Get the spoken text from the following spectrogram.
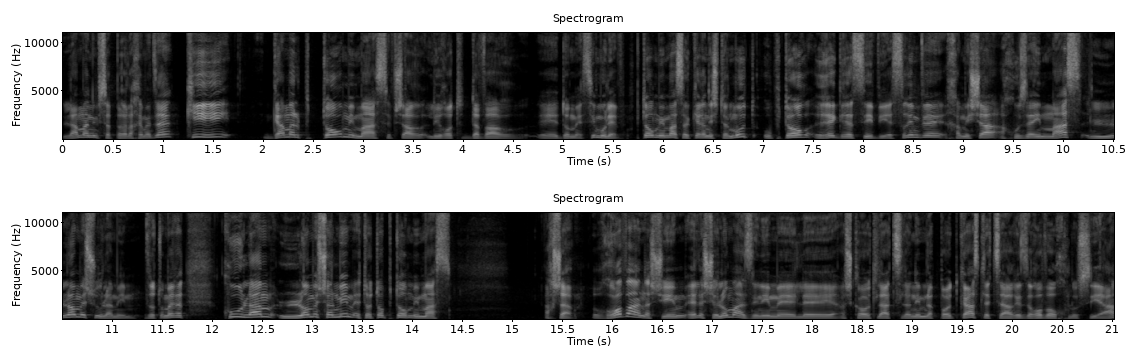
למה אני מספר לכם את זה? כי גם על פטור ממס אפשר לראות דבר דומה. שימו לב, פטור ממס על קרן השתלמות הוא פטור רגרסיבי. 25 אחוזי מס לא משולמים. זאת אומרת, כולם לא משלמים את אותו פטור ממס. עכשיו, רוב האנשים, אלה שלא מאזינים אה, להשקעות לעצלנים לפודקאסט, לצערי זה רוב האוכלוסייה,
